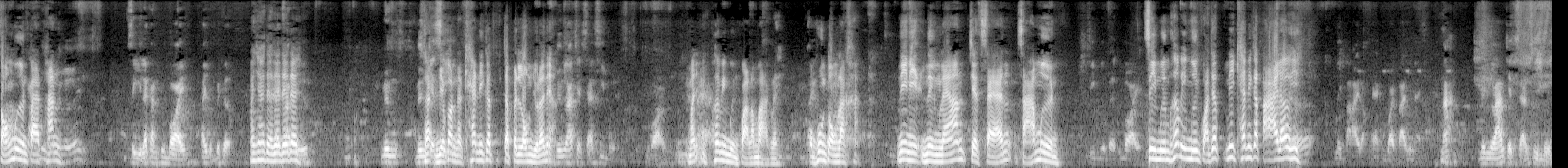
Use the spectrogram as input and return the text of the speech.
สองหมื่นแปดพันไปเลยสี่แล้วกันคุณบอย ให้ผมไปเถอะ ไม่ใช่เดี๋ยวเดี๋ยวเดี๋ยวเดี๋ยวหนึ่งหนึ่งแต่เจ็ดเดี๋ยวก่อนนะแค่นี้ก็จะเป็นลมอยู่แล้วเนี่ยหนึ่งล้านเจ็ดแสนสี่หมื่นคุณบอยมันเพิ่มอีกหมื่นกว่าลำบากเลย ผมพูดตรงราคา นี่นี่หนึ่งล้านเจ็ดแสนสามหมื่นสี่หมื่นเลยคุณบอยสี่หมื่นเพิ่มอีกหมื่นกว่าจะนี่แค่นี้ก็ตายแล้วพี่เออไม่ตายหรอกแหมคุณบอยตายที่ไหนนะหนึ่งล้านเจ็ดแสนสี่หมื่น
